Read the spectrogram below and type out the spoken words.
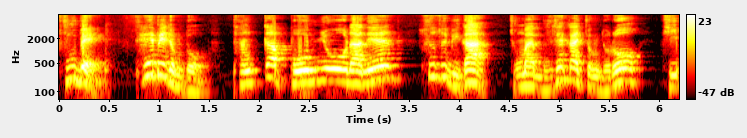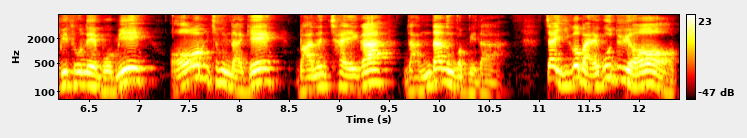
2배, 3배 정도 반값 보험료라는 수수비가 정말 무색할 정도로 DB 손해보험이 엄청나게 많은 차이가 난다는 겁니다. 자, 이거 말고도요.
